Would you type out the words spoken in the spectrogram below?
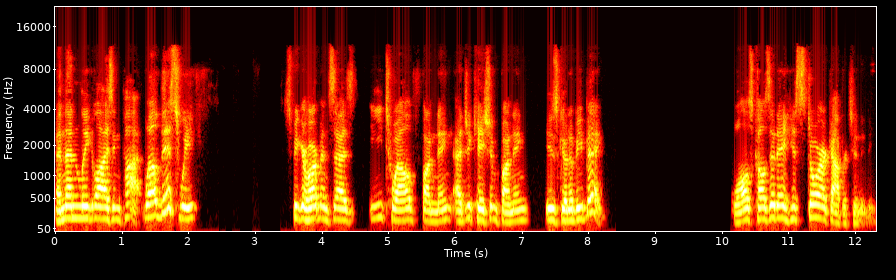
and then legalizing pot. Well, this week, Speaker Hortman says E12 funding, education funding is going to be big. Walz calls it a historic opportunity.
